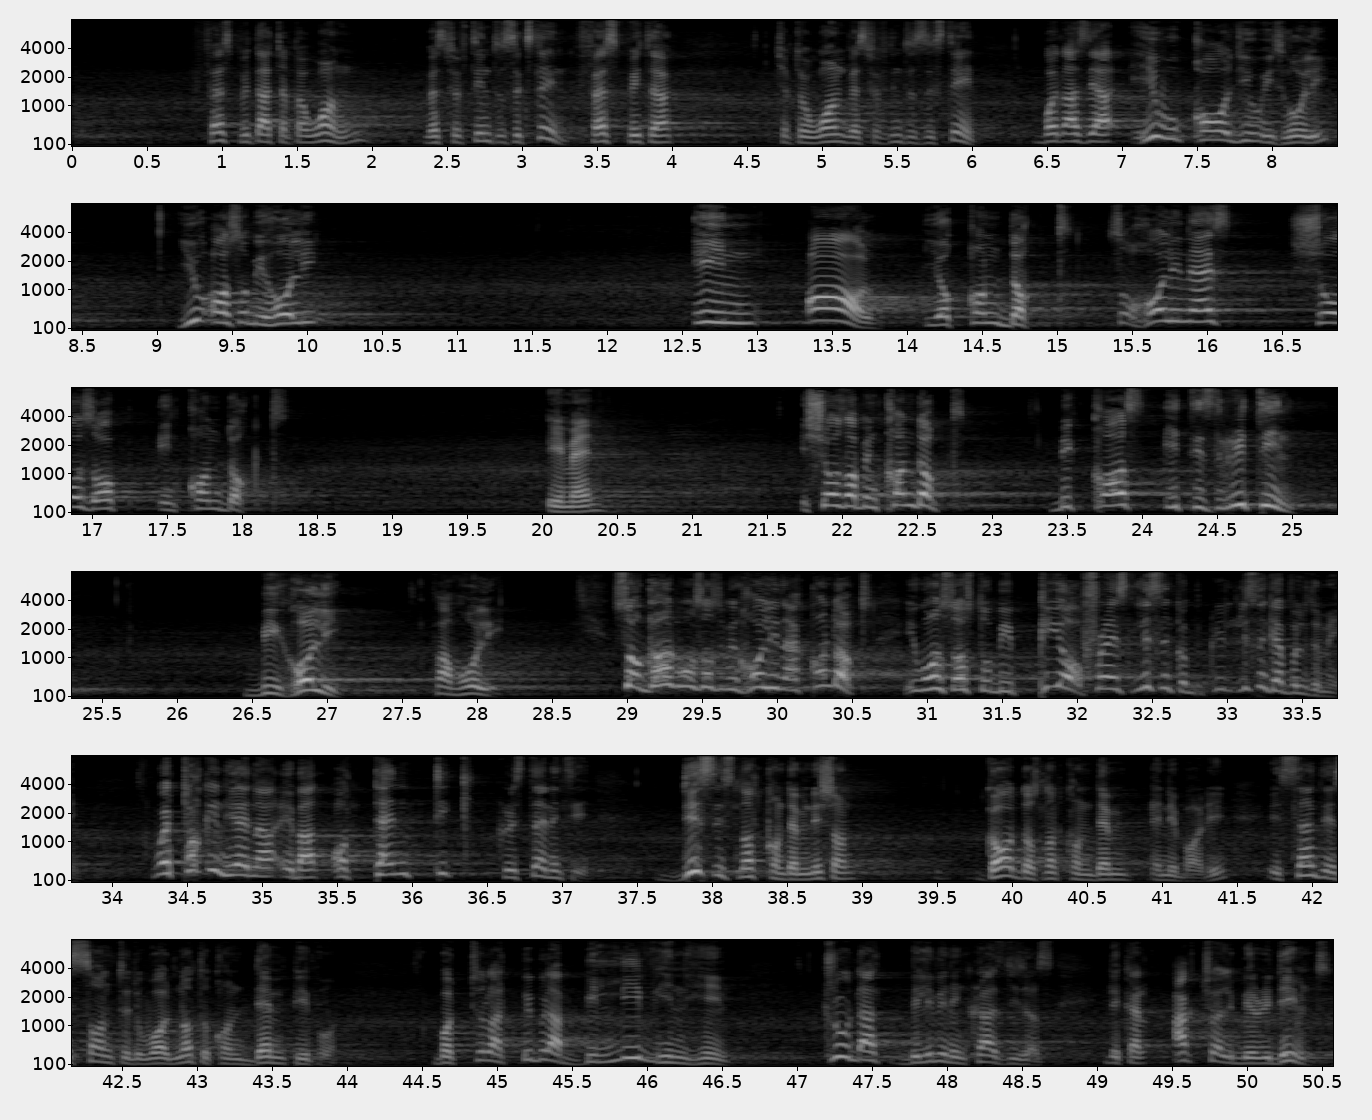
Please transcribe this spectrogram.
First Peter chapter 1, verse 15 to 16. First Peter chapter 1, verse 15 to 16. But as are, he who called you is holy, you also be holy in all your conduct. So holiness shows up in conduct. Amen. It shows up in conduct because it is written, Be holy, for I'm holy. So God wants us to be holy in our conduct. He wants us to be pure. Friends, listen, listen carefully to me. We're talking here now about authentic Christianity. This is not condemnation. God does not condemn anybody. He sent his son to the world not to condemn people, but so that people that believe in him, through that believing in Christ Jesus, they can actually be redeemed.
